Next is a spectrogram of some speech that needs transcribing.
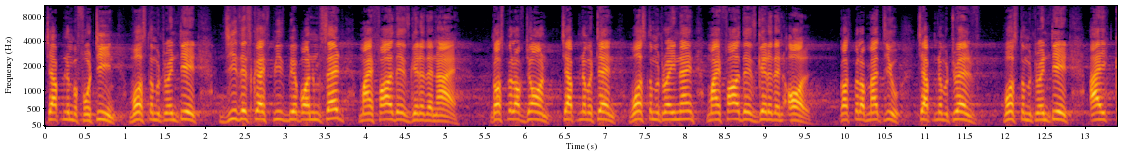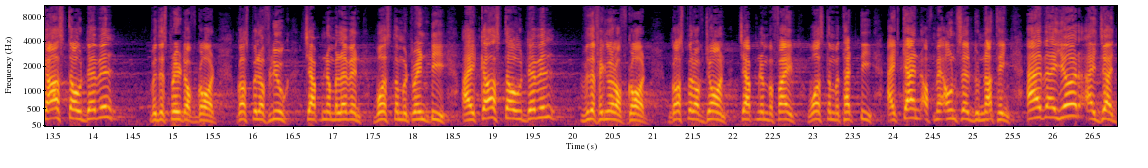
chapter number 14, verse number 28. Jesus Christ, peace be upon him, said, My Father is greater than I. Gospel of John, chapter number 10, verse number 29. My Father is greater than all. Gospel of Matthew, chapter number 12, verse number 28. I cast out devil with the Spirit of God. Gospel of Luke, chapter number 11, verse number 20. I cast out devil with the finger of God. Gospel of John, chapter number 5, verse number 30. I can of my own self do nothing. As I hear, I judge,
